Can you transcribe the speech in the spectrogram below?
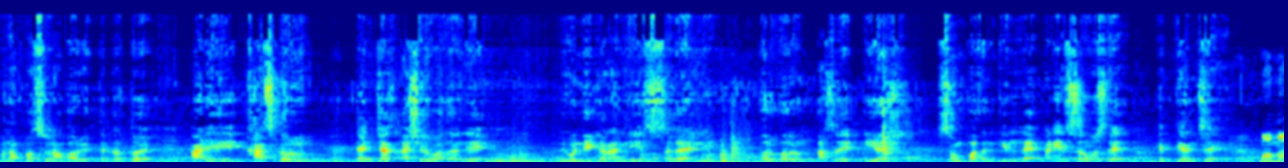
मनापासून आभार व्यक्त करतोय. आणि खास करून त्यांच्याच आशीर्वादाने भिवंडीकरांनी सगळ्यांनी भरभरून असं एक यश संपादन केलेलं आहे आणि हे सर्व हे त्यांचं आहे. मामा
